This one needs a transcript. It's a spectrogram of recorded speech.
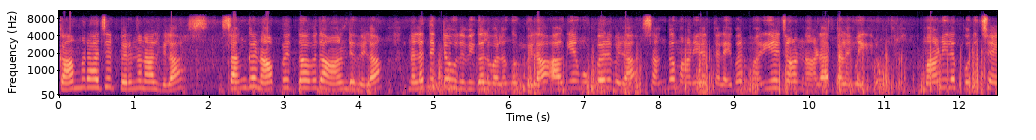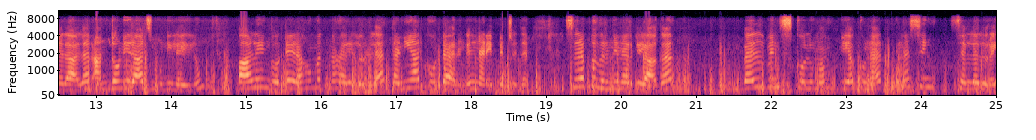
காமராஜர் பிறந்தநாள் விழா சங்க நாற்பதாவது ஆண்டு விழா நலத்திட்ட உதவிகள் வழங்கும் விழா ஆகிய முப்பெரு விழா சங்க மாநில தலைவர் மரியஜான் நாடார் தலைமையிலும் மாநில பொதுச் செயலாளர் அந்தோணிராஜ் முன்னிலையிலும் பாளையங்கோட்டை ரஹமத் நகரில் உள்ள தனியார் கூட்ட அரங்கில் நடைபெற்றது. சிறப்பு விருந்தினர்களாக பெல்வின்ஸ் குழுமம் இயக்குனர் குணசிங் செல்லதுரை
